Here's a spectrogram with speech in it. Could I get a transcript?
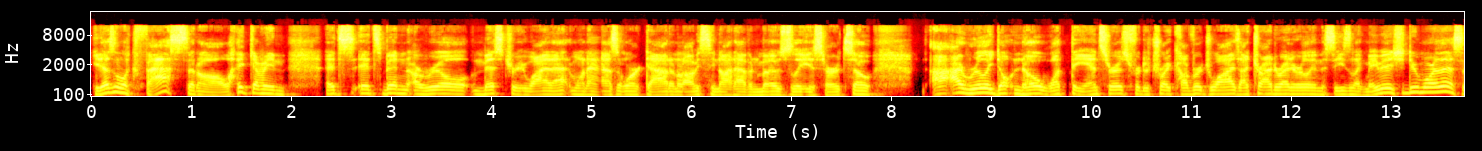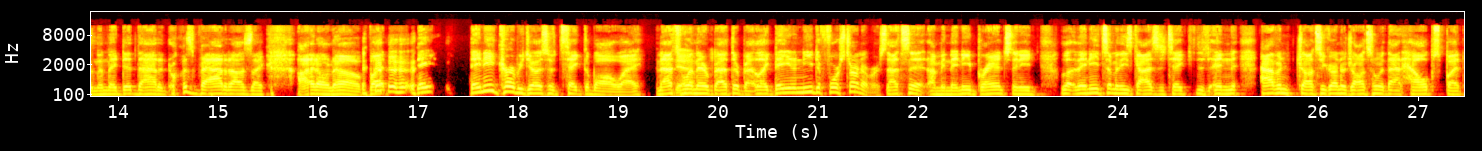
he doesn't look fast at all. Like, I mean, it's it's been a real mystery why that one hasn't worked out. And obviously not having Moseley is hurt. So I, I really don't know what the answer is for Detroit coverage wise. I tried to write early in the season, like maybe they should do more of this. And then they did that. It was bad. And I was like, I don't know. But they they need Kerby Joseph to take the ball away. And that's yeah. when they're at their best. Like they need to force turnovers. That's it. I mean, they need Branch. They need they need some of these guys to take and having Chauncey Gardner Johnson with that helps, but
